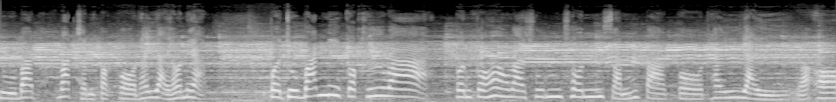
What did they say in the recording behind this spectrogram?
ยู่บ้านวัดสันปะกอไทยใหญ่เขาเนี่ยปัจจุบันนี่ก็คือว่าเปิ้นก็ห้องว่าชุมชนสันปากอไทยใหญ่ละอ้อ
